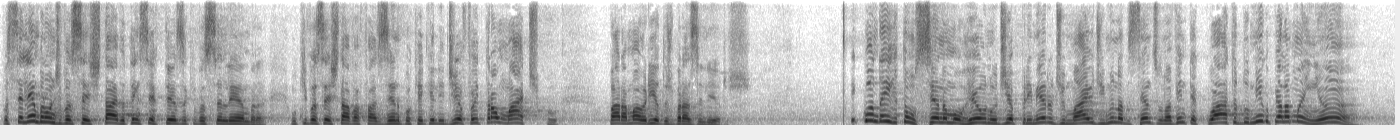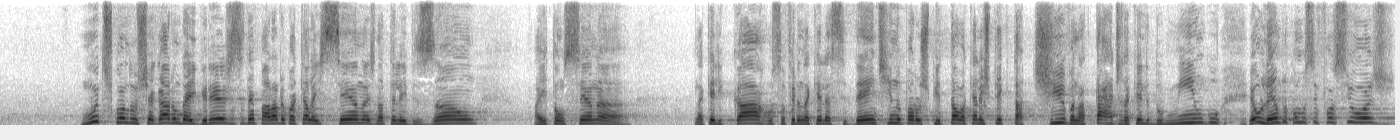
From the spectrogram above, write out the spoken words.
Você lembra onde você estava? Eu tenho certeza que você lembra o que você estava fazendo, porque aquele dia foi traumático para a maioria dos brasileiros. E quando Ayrton Senna morreu no dia 1 de maio de 1994, domingo pela manhã, muitos, quando chegaram da igreja, se depararam com aquelas cenas na televisão, Ayrton Senna naquele carro, sofrendo aquele acidente, indo para o hospital, aquela expectativa na tarde daquele domingo. Eu lembro como se fosse hoje.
